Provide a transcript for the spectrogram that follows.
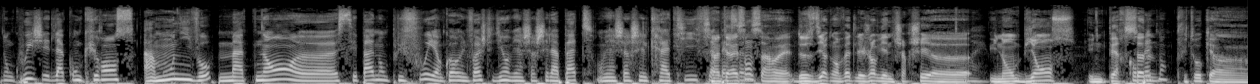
Donc oui, j'ai de la concurrence à mon niveau. Maintenant, euh, c'est pas non plus fou. Et encore une fois, je te dis, on vient chercher la patte, on vient chercher le créatif. C'est intéressant personne- ça, ouais, de se dire qu'en fait les gens viennent chercher euh, Ouais. une ambiance, une personne plutôt qu'un.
